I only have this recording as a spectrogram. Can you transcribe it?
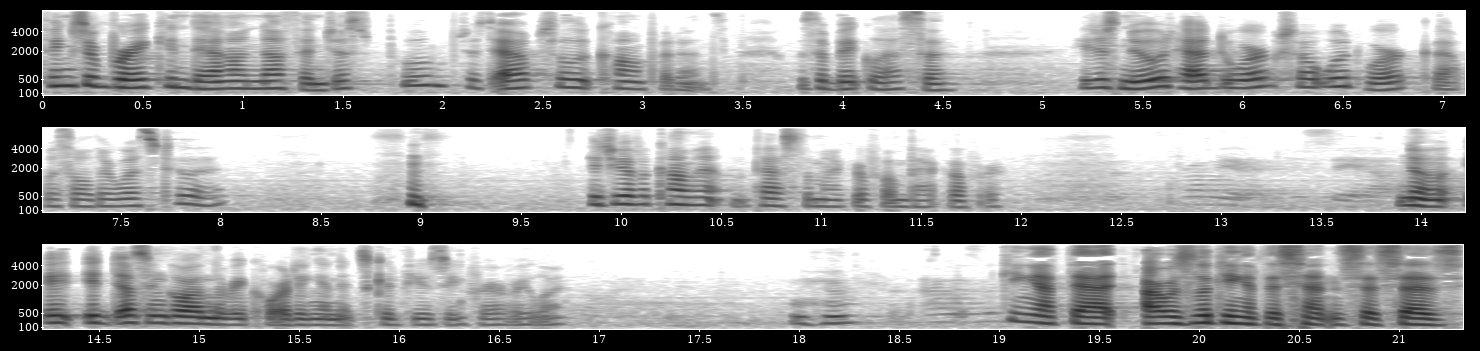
things are breaking down, nothing, just boom, just absolute confidence. It was a big lesson. He just knew it had to work, so it would work. That was all there was to it. Did you have a comment? Pass the microphone back over. No, it, it doesn't go on the recording, and it's confusing for everyone. Mm-hmm. Looking at that, I was looking at the sentence that says,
